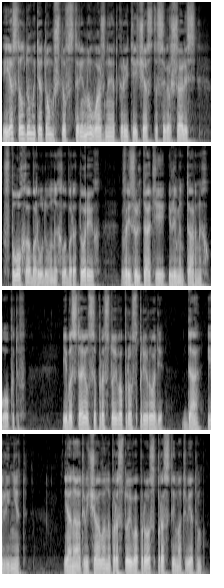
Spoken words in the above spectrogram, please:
И я стал думать о том, что в старину важные открытия часто совершались в плохо оборудованных лабораториях в результате элементарных опытов. Ибо ставился простой вопрос природе – да или нет. И она отвечала на простой вопрос простым ответом –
